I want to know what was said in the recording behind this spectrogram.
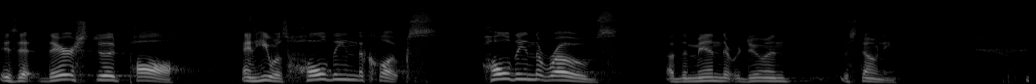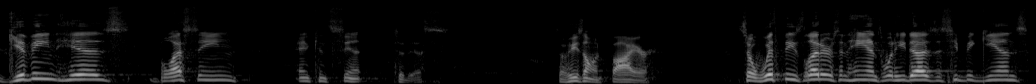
is that there stood Paul and he was holding the cloaks, holding the robes of the men that were doing the stoning, giving his blessing and consent to this. So he's on fire. So, with these letters in hands, what he does is he begins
